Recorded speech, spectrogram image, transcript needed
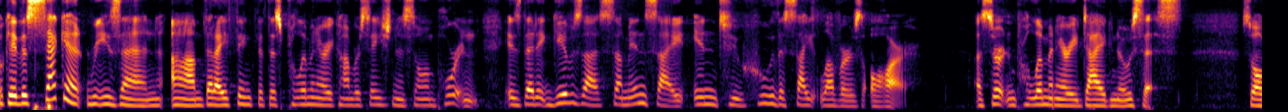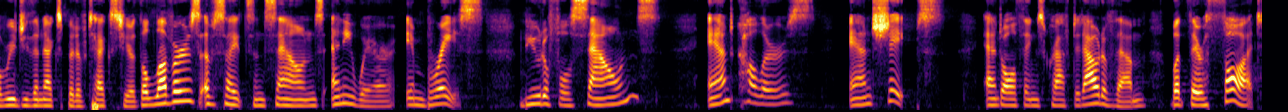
Okay, the second reason um, that I think that this preliminary conversation is so important is that it gives us some insight into who the sight lovers are, a certain preliminary diagnosis. So I'll read you the next bit of text here. The lovers of sights and sounds anywhere embrace beautiful sounds and colors and shapes and all things crafted out of them, but their thought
